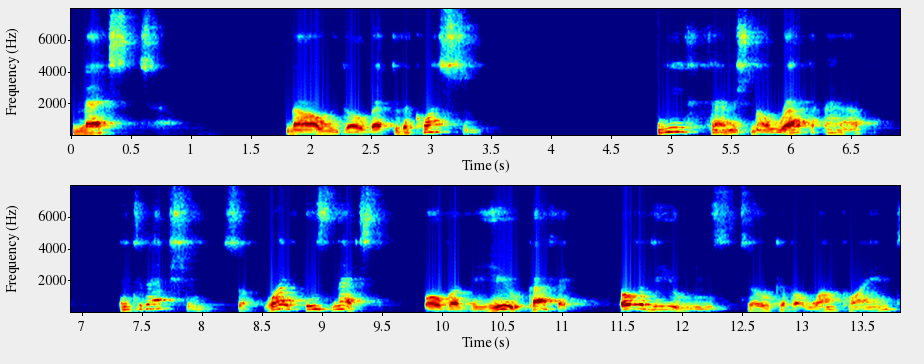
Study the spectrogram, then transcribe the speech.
Next, now we go back to the question. We finish now, wrap up introduction. So what is next? Overview, perfect. Overview means talk about one point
